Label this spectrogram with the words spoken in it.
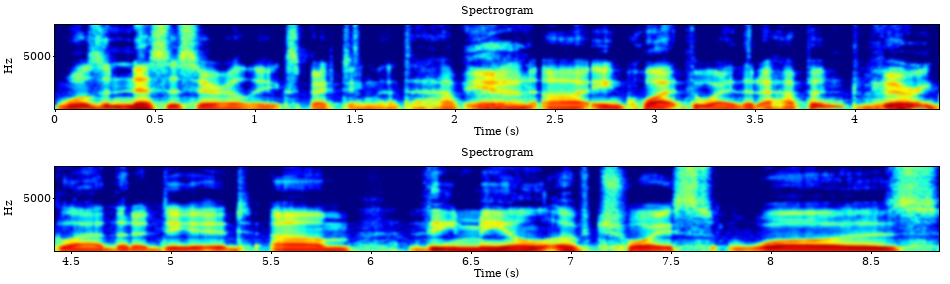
Wasn't necessarily expecting that to happen uh, in quite the way that it happened. Very glad that it did. Um, the meal of choice was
